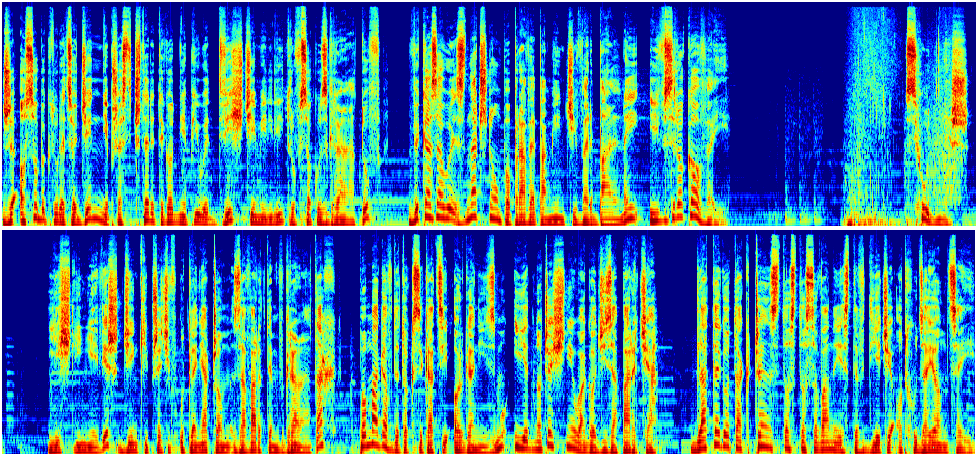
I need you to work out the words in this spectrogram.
że osoby, które codziennie przez 4 tygodnie piły 200 ml soku z granatów, wykazały znaczną poprawę pamięci werbalnej i wzrokowej. Schudniesz. Jeśli nie wiesz, dzięki przeciwutleniaczom zawartym w granatach pomaga w detoksykacji organizmu i jednocześnie łagodzi zaparcia. Dlatego tak często stosowany jest w diecie odchudzającej.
